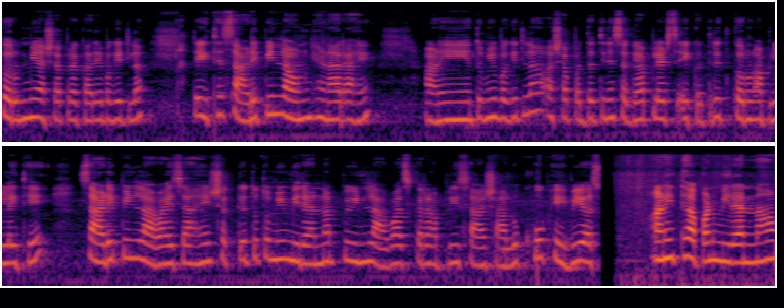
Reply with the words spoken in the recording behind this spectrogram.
करून मी अशा प्रकारे बघितलं. तर इथे साडी पिन लावून घेणार आहे. आणि तुम्ही बघितलं अशा पद्धतीने सगळ्या प्लेट्स एकत्रित करून आपल्याला इथे साडी पिन लावायचं आहे. शक्यतो तुम्ही मिऱ्यांना पिन लावाच कारण आपली सा शालू खूप हेवी असते. आणि इथे आपण मिऱ्यांना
